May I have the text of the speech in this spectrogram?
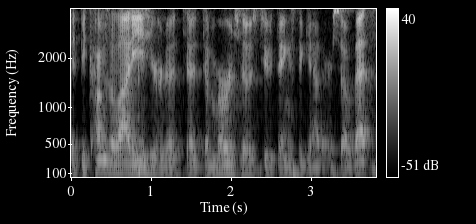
it becomes a lot easier to, to, to merge those two things together. So that's,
